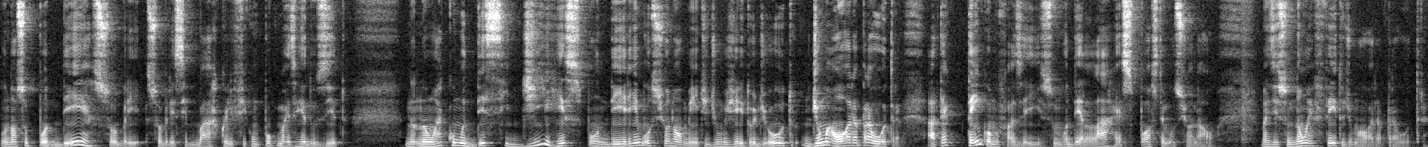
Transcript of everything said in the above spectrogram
O nosso poder sobre, sobre esse barco ele fica um pouco mais reduzido. Não há como decidir responder emocionalmente de um jeito ou de outro de uma hora para outra. Até tem como fazer isso, modelar resposta emocional, mas isso não é feito de uma hora para outra.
